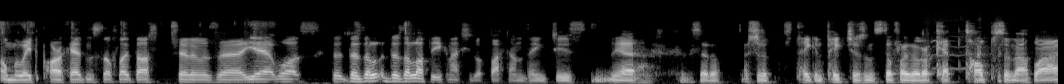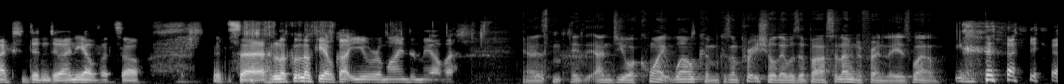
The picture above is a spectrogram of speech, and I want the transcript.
on my way to Parkhead and stuff like that." So it was, uh, yeah, it was. There's a there's a lot that you can actually look back on and think, "Geez, yeah, I said I should have taken pictures and stuff like that, or kept tops and that." But I actually didn't do any of it, so it's uh, look lucky I've got you reminding me of it. Yeah, it, and you are quite welcome because I'm pretty sure there was a Barcelona friendly as well. yeah.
